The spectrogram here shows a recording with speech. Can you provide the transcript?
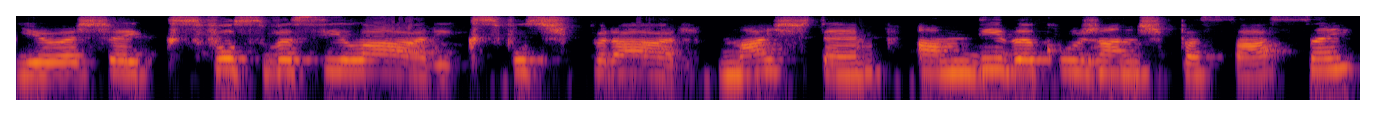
E eu achei que se fosse vacilar e que se fosse esperar mais tempo, à medida que os anos passassem,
